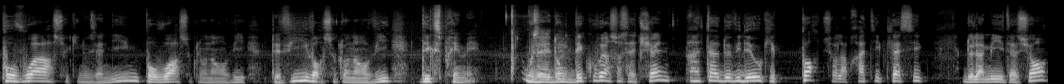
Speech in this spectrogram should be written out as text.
pour voir ce qui nous anime, pour voir ce que l'on a envie de vivre, ce que l'on a envie d'exprimer. Vous allez donc découvrir sur cette chaîne un tas de vidéos qui portent sur la pratique classique de la méditation,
